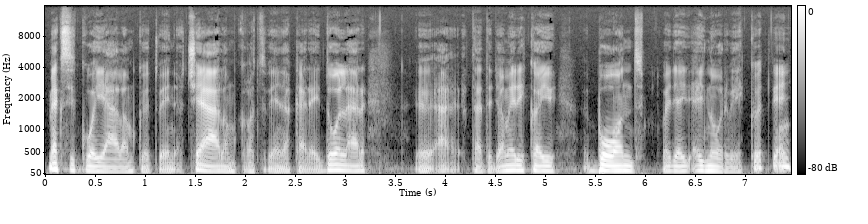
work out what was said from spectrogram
mexikói államkötvény, a cseh államkötvény, akár egy dollár, tehát egy amerikai bond, vagy egy, egy norvég kötvény,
